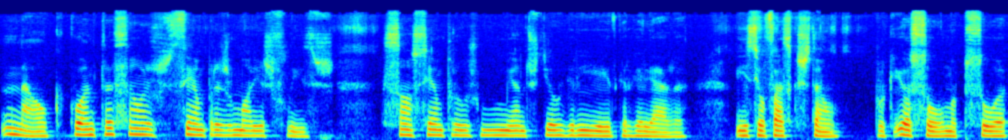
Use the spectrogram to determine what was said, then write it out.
Não, o que conta são as, sempre as memórias felizes. são sempre os momentos de alegria e de gargalhada. Isso eu faço questão, porque eu sou uma pessoa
